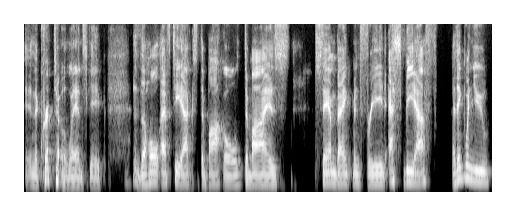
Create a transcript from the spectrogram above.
in the crypto landscape. The whole FTX debacle, demise, Sam Bankman Fried, SBF. I think when you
